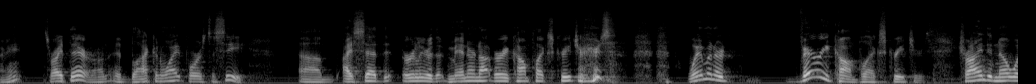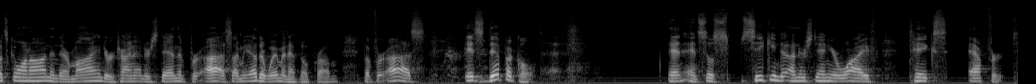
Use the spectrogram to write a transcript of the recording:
right? It's right there on black and white for us to see. Um, I said that earlier that men are not very complex creatures. Women are very complex creatures. Trying to know what's going on in their mind or trying to understand them for us, I mean, other women have no problem, but for us, it's difficult. And, and so seeking to understand your wife takes effort.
